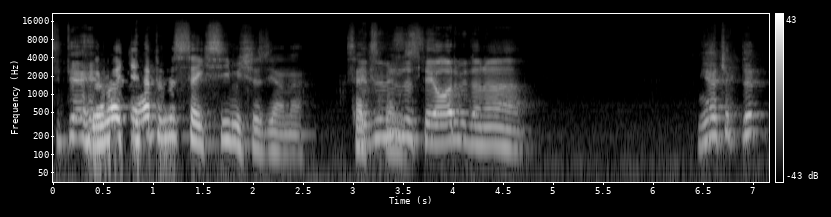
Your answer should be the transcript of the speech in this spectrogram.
Site. Demek ki hepimiz seksiymişiz yani. Seks Hepimiz de konusu. şey harbiden ha. Niye çıktık?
